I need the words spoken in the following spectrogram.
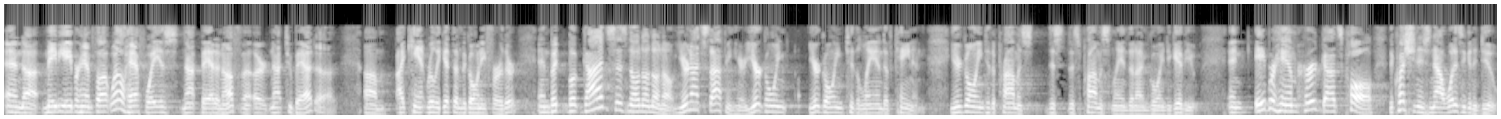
And uh, maybe Abraham thought, well, halfway is not bad enough, uh, or not too bad. Uh, Um, I can't really get them to go any further. And but but God says, no, no, no, no. You're not stopping here. You're going. You're going to the land of Canaan. You're going to the promise this this promised land that I'm going to give you. And Abraham heard God's call. The question is now, what is he going to do?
